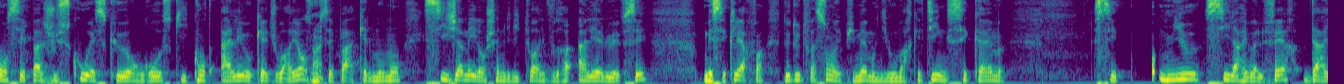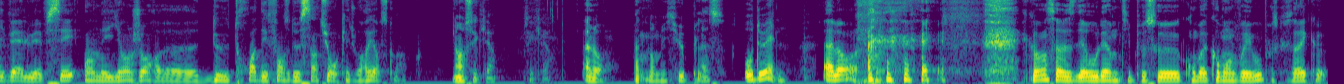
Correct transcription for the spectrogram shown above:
On ne sait pas jusqu'où est-ce que, en gros, ce qui compte aller au Cage Warriors. On ne sait pas à quel moment, si jamais il enchaîne les victoires, il voudra aller à l'UFC. Mais c'est clair. Enfin, de toute façon, et puis même au niveau marketing, c'est quand même c'est mieux s'il arrive à le faire d'arriver à l'UFC en ayant genre euh, deux trois défenses de ceinture au Cage Warriors quoi. Non, c'est clair, c'est clair. Alors, maintenant, messieurs, place au duel. Alors, comment ça va se dérouler un petit peu ce combat? Comment le voyez-vous? Parce que c'est vrai que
